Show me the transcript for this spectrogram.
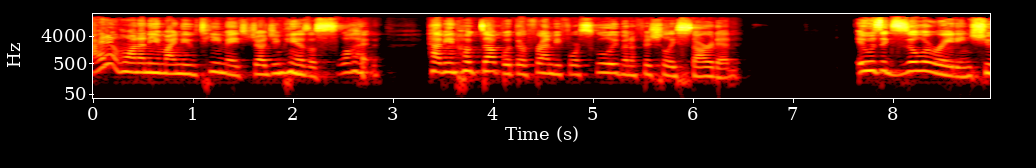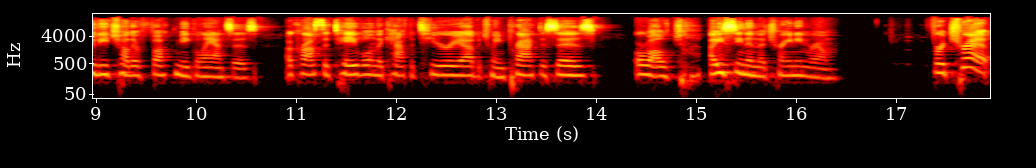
I didn't want any of my new teammates judging me as a slut, having hooked up with their friend before school even officially started. It was exhilarating shoot each other fuck me glances across the table in the cafeteria between practices or while icing in the training room. For Trip,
